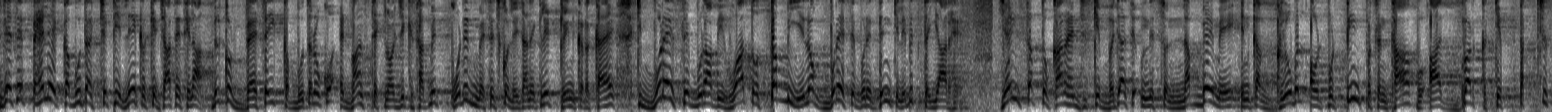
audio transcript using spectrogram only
जैसे पहले कबूतर चिट्ठी लेकर के जाते थे ना, बिल्कुल वैसे ही कबूतरों को एडवांस टेक्नोलॉजी के साथ में कोडेड मैसेज को ले जाने के लिए ट्रेन कर रखा है कि बुरे से बुरा भी हुआ तो तब भी ये लोग बुरे से बुरे दिन के लिए भी तैयार हैं। यही सब तो कारण है जिसकी वजह से 1990 में इनका ग्लोबल आउटपुट तीन परसेंट था, वो आज बढ़ के पच्चीस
